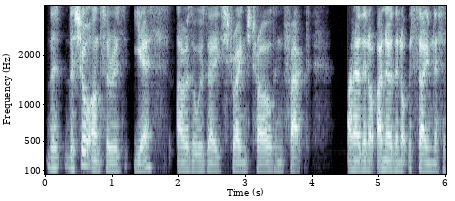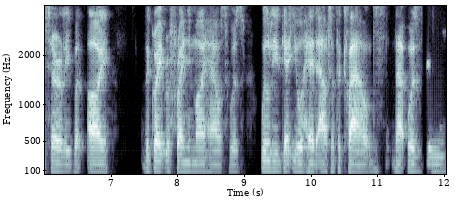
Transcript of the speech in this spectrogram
The the short answer is yes. I was always a strange child. In fact, I know they're not. I know they're not the same necessarily, but I, the great refrain in my house was, "Will you get your head out of the clouds?" That was the,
